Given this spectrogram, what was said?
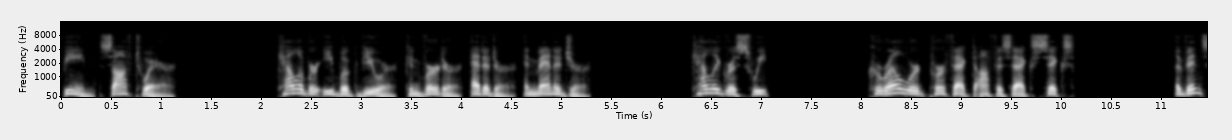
Bean software Calibre eBook Viewer, Converter, Editor, and Manager. Calligra Suite. Corel WordPerfect Office X6 Evince.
